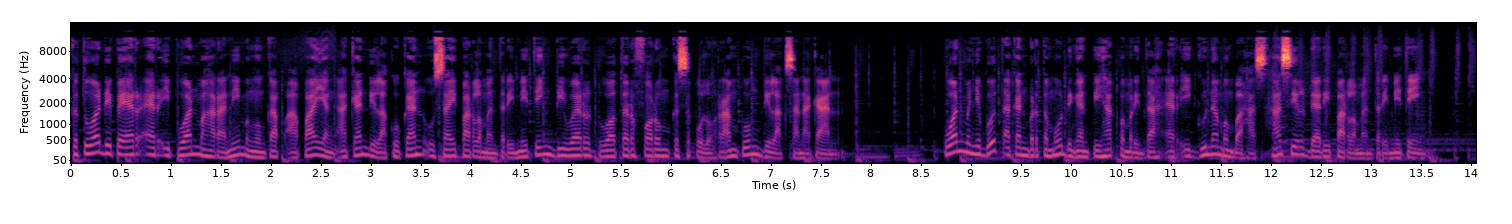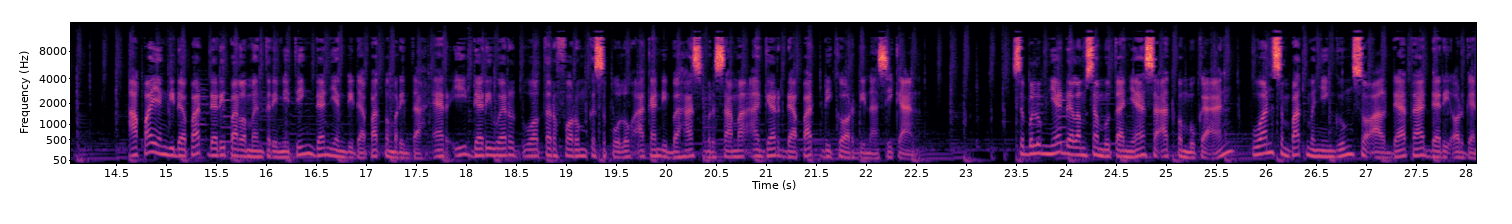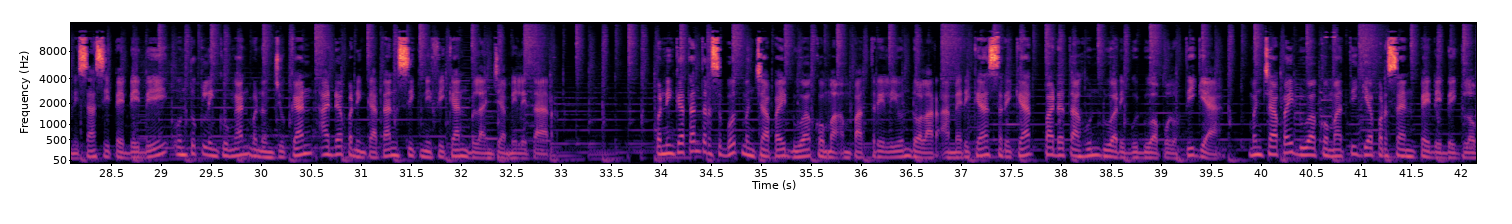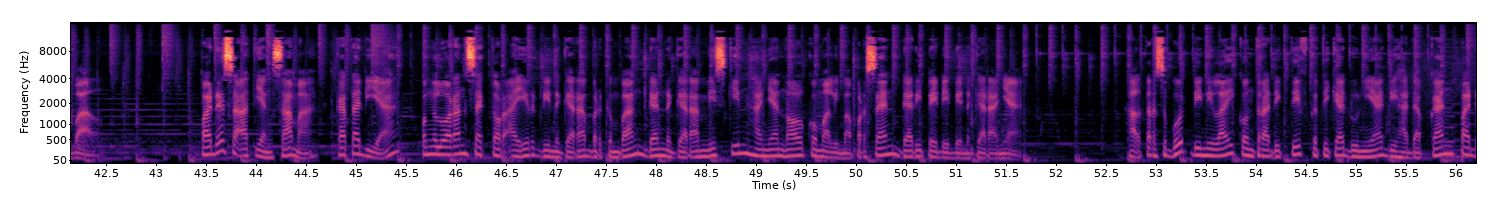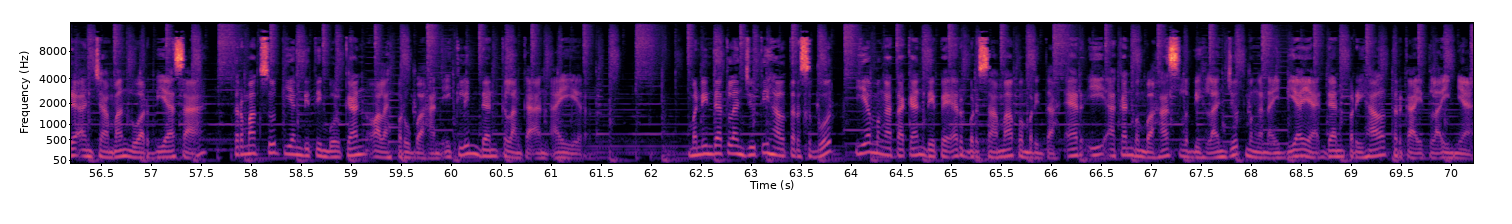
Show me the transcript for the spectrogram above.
Ketua DPR RI Puan Maharani mengungkap apa yang akan dilakukan usai parliamentary meeting di World Water Forum ke-10 rampung dilaksanakan. Puan menyebut akan bertemu dengan pihak pemerintah RI guna membahas hasil dari parliamentary meeting. Apa yang didapat dari parliamentary meeting dan yang didapat pemerintah RI dari World Water Forum ke-10 akan dibahas bersama agar dapat dikoordinasikan. Sebelumnya dalam sambutannya saat pembukaan, Puan sempat menyinggung soal data dari organisasi PBB untuk lingkungan menunjukkan ada peningkatan signifikan belanja militer. Peningkatan tersebut mencapai 2,4 triliun dolar Amerika Serikat pada tahun 2023, mencapai 2,3 persen PDB global. Pada saat yang sama, kata dia, pengeluaran sektor air di negara berkembang dan negara miskin hanya 0,5 persen dari PDB negaranya. Hal tersebut dinilai kontradiktif ketika dunia dihadapkan pada ancaman luar biasa, termaksud yang ditimbulkan oleh perubahan iklim dan kelangkaan air. Menindaklanjuti hal tersebut, ia mengatakan DPR bersama pemerintah RI akan membahas lebih lanjut mengenai biaya dan perihal terkait lainnya.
